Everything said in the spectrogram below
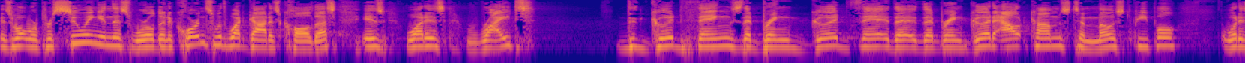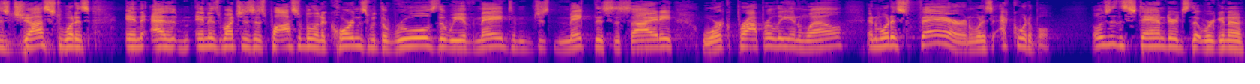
is what we're pursuing in this world in accordance with what God has called us, is what is right, the good things that bring good th- that, that bring good outcomes to most people what is just, what is in as in as much as is possible in accordance with the rules that we have made to just make this society work properly and well, and what is fair and what is equitable. Those are the standards that we're going to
